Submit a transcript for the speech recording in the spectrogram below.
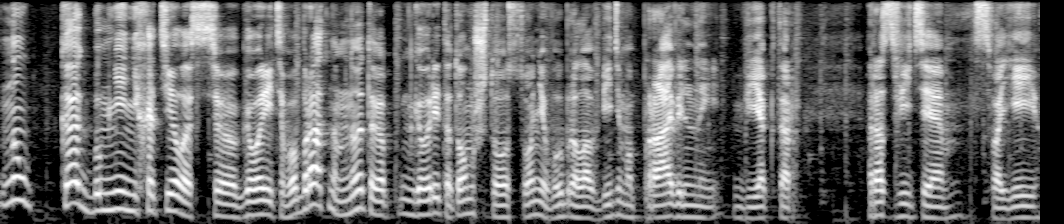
Ну, как бы мне не хотелось э, говорить об обратном, но это говорит о том, что Sony выбрала, видимо, правильный вектор развития своей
